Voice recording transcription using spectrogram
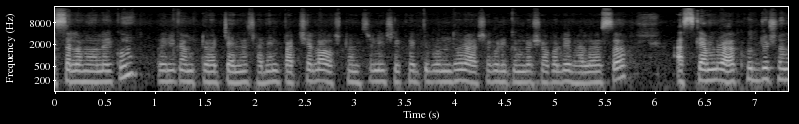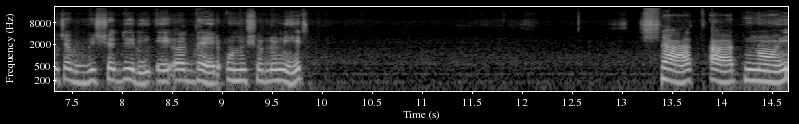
আসসালামু আলাইকুম। ওয়েলকাম টু আওয়ার চ্যানেল স্বাধীন পাঠশালা, অষ্টম শ্রেণির শিক্ষার্থী বন্ধুরা, আশা করি তোমরা সকলে ভালো আছো। আজকে আমরা ক্ষুদ্র সঞ্চয় ভবিষ্যৎ দূরী এই অধ্যায়ের অনুশীলনীর সাত, আট, নয়,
